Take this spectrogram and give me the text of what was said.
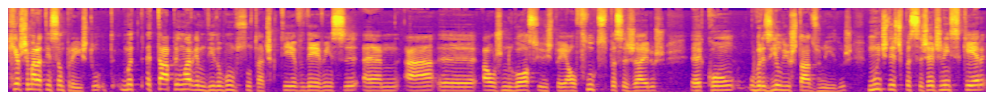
quero chamar a atenção para isto. Uma, a TAP, em larga medida, os bons resultados que teve devem-se um, a, uh, aos negócios, isto é, ao fluxo de passageiros uh, com o Brasil e os Estados Unidos. Muitos destes passageiros nem sequer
